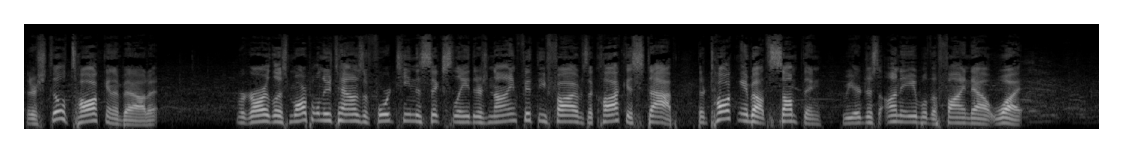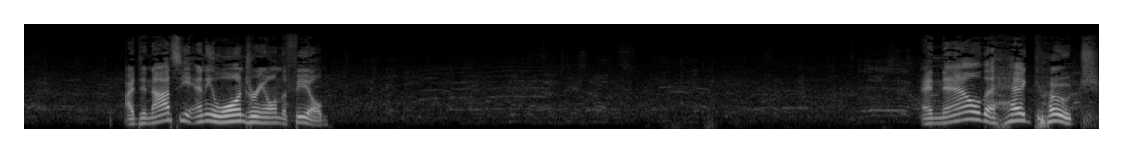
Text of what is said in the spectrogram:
They're still talking about it. Regardless, Marple Newtown is a 14 to 6 lead. There's 9:55 as the clock is stopped. They're talking about something. We are just unable to find out what. I did not see any laundry on the field. And now the head coach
